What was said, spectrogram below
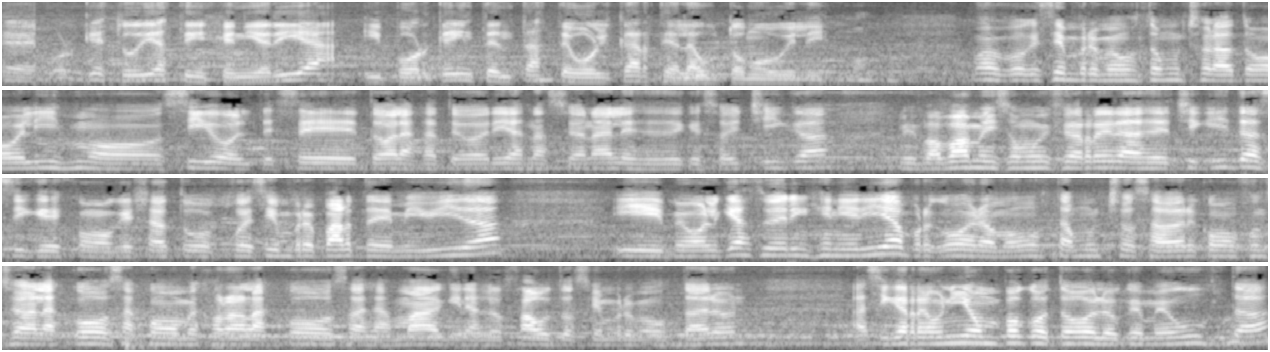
Eh, ¿Por qué estudiaste ingeniería y por qué intentaste volcarte al automovilismo? Bueno, porque siempre me gustó mucho el automovilismo, sigo el TC, todas las categorías nacionales desde que soy chica. Mi papá me hizo muy ferrera desde chiquita, así que es como que ya tuvo- fue siempre parte de mi vida. y me volqué a estudiar ingeniería porque bueno, me gusta mucho saber cómo funcionan las cosas, cómo mejorar las cosas, las máquinas, los autos siempre me gustaron. Así que reuní un poco todo lo que me gusta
